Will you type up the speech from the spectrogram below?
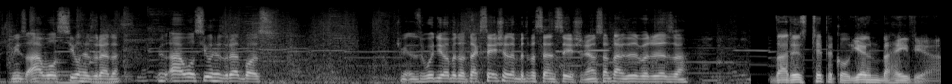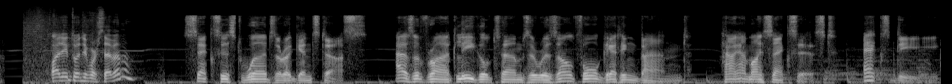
Which means I will seal his red. Which means I will seal his red, boss. Which means with you a bit of taxation, a bit of a sensation. You know, sometimes this is what it is. Uh. That is typical Yone behavior. Fighting 24-7? Sexist words are against us. As of Riot legal terms a result for getting banned. How am I sexist? XD.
